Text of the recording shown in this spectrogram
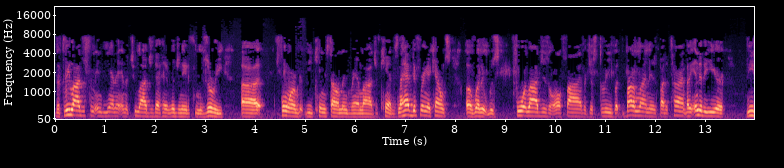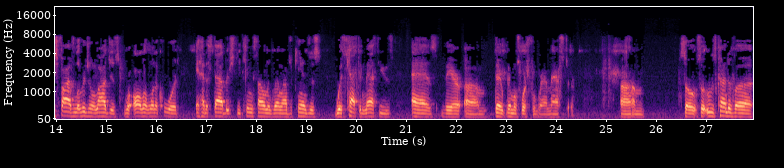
the three lodges from Indiana and the two lodges that had originated from Missouri uh, formed the King Solomon Grand Lodge of Kansas. And I have differing accounts of whether it was four lodges or all five or just three. But the bottom line is, by the time by the end of the year, these five original lodges were all on one accord and had established the King Solomon Grand Lodge of Kansas with Captain Matthews as their um, their, their most worshipful Grand Master. Um, so so it was kind of uh,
